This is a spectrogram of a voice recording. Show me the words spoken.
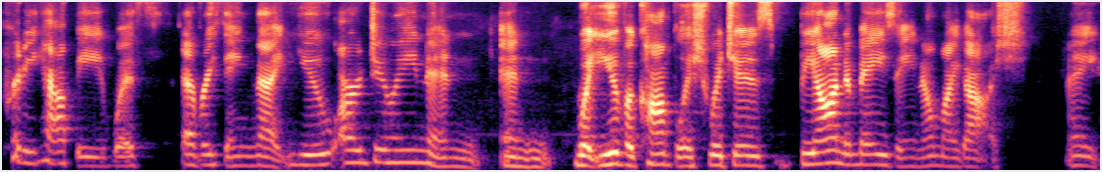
pretty happy with everything that you are doing and and what you've accomplished which is beyond amazing. Oh my gosh. Right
